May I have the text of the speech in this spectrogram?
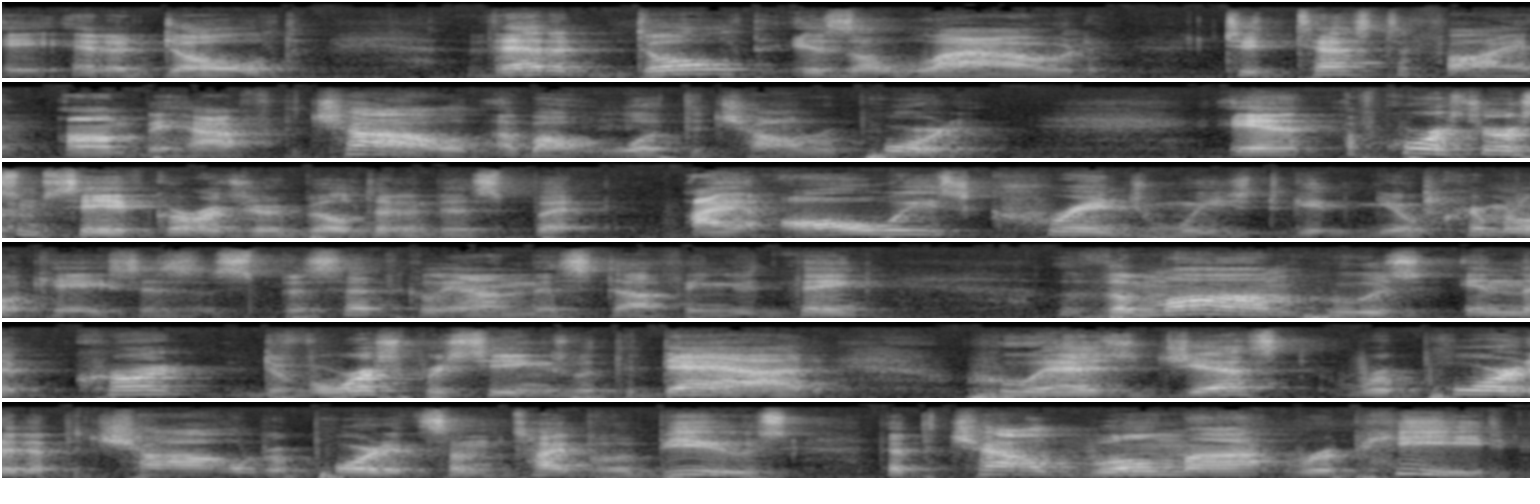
a, an adult. That adult is allowed to testify on behalf of the child about what the child reported. And of course, there are some safeguards that are built into this, but I always cringe when we used to get you know criminal cases specifically on this stuff, and you'd think the mom who's in the current divorce proceedings with the dad who has just reported that the child reported some type of abuse that the child will not repeat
